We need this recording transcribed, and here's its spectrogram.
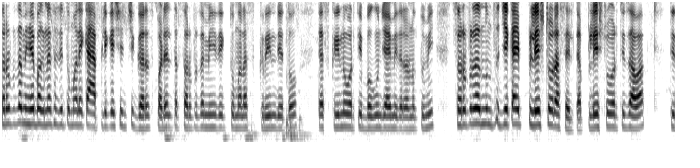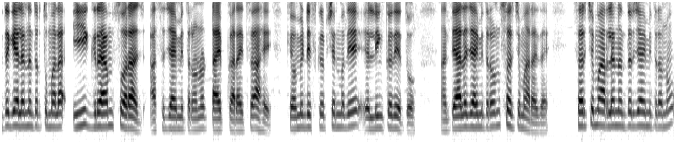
सर्वप्रथम हे बघण्यासाठी तुम्हाला एका ॲप्लिकेशनची गरज पडेल तर सर्वप्रथम मी एक तुम्हाला स्क्रीन देतो. त्या स्क्रीनवरती बघून ज्या मित्रांनो तुम्ही. सर्वप्रथम तुमचं जे काही प्ले स्टोअर असेल त्या प्ले स्टोअरवरती जावा. तिथं गेल्यानंतर तुम्हाला ई ग्राम स्वराज असं ज्या मित्रांनो टाईप करायचं आहे. किंवा मी डिस्क्रिप्शनमध्ये लिंक देतो. आणि त्याला ज्या मित्रांनो सर्च मारायचं आहे. सर्च मारल्यानंतर ज्या मित्रांनो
